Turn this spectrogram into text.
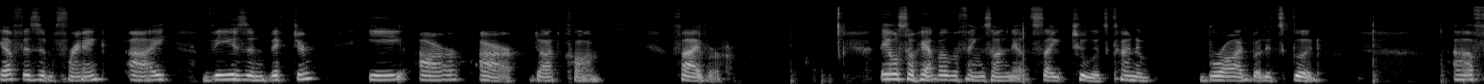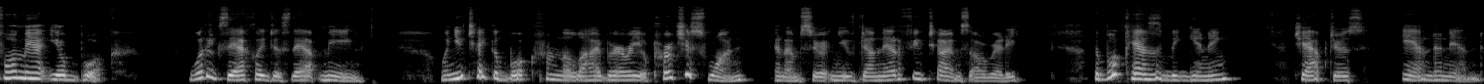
F is in Frank, I, V is in Victor, E R R dot com. Fiverr. They also have other things on that site too. It's kind of broad, but it's good. Uh, format your book. What exactly does that mean? When you take a book from the library or purchase one, and I'm certain you've done that a few times already, the book has a beginning, chapters, and an end.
